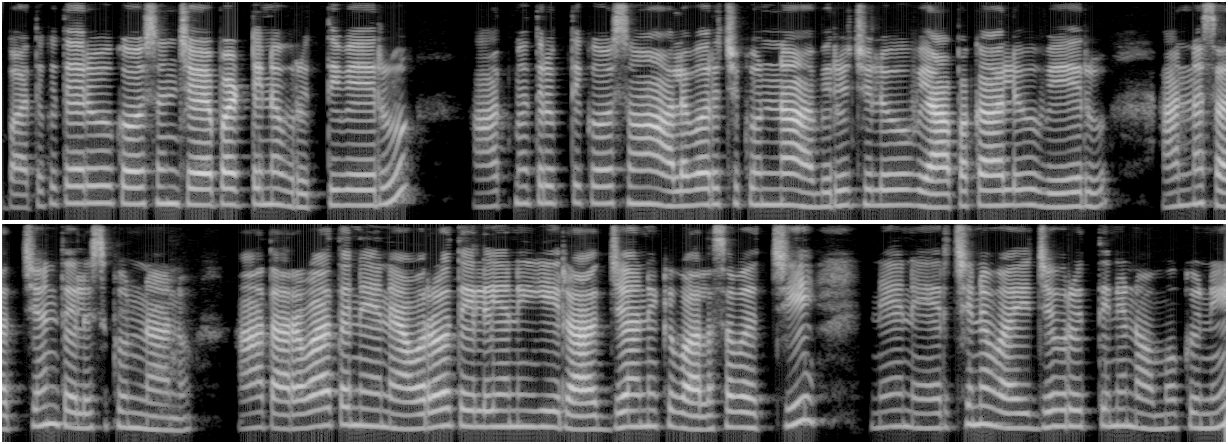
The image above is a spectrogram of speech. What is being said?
బతుకు తెరువు కోసం చేపట్టిన వృత్తి వేరు ఆత్మతృప్తి కోసం అలవరుచుకున్న అభిరుచులు వ్యాపకాలు వేరు అన్న సత్యం తెలుసుకున్నాను. ఆ తర్వాత నేనెవరో తెలియని ఈ రాజ్యానికి వలస వచ్చి నేను నేర్చిన వైద్య వృత్తిని నమ్ముకుని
